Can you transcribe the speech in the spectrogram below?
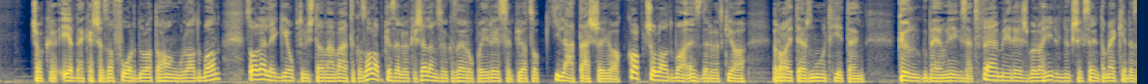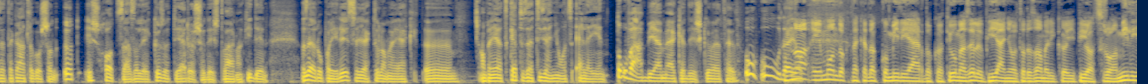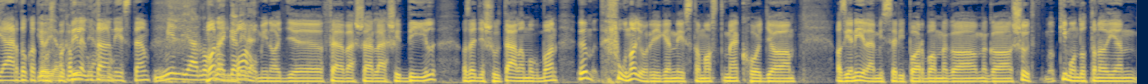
csak érdekes ez a fordulat a hangulatban. Szóval eléggé optimistává váltak az alapkezelők és elemzők az európai részvénypiacok kilátásaival kapcsolatban. Ez derült ki a Reuters múlt héten körükben végzett felmérésből. A hírügynökség szerint a megkérdezettek átlagosan 5 és 6 százalék közötti erősödést várnak idén az európai részvényektől, amelyek, ö, amelyet 2018 elején további emelkedés követhet. Hú, hú, de jó. Na, én mondok neked akkor milliárdokat, jó? Mert az előbb hiányoltad az amerikai piacról a milliárdokat, Jöjjenek most tényleg utána néztem. Milliárdok Van egy baromi nagy felvásárlási deal az Egyesült Államokban. Ön, fú, nagyon régen néztem azt meg, hogy a, az ilyen élelmiszeriparban, meg a, meg a sőt, kimondottan a ilyen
